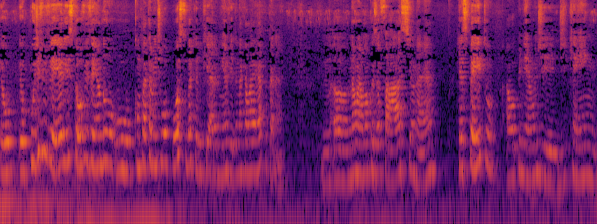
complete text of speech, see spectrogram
eu, eu pude viver e estou vivendo o, completamente o oposto daquilo que era a minha vida naquela época, né? Uh, não é uma coisa fácil, né? Respeito a opinião de, de quem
